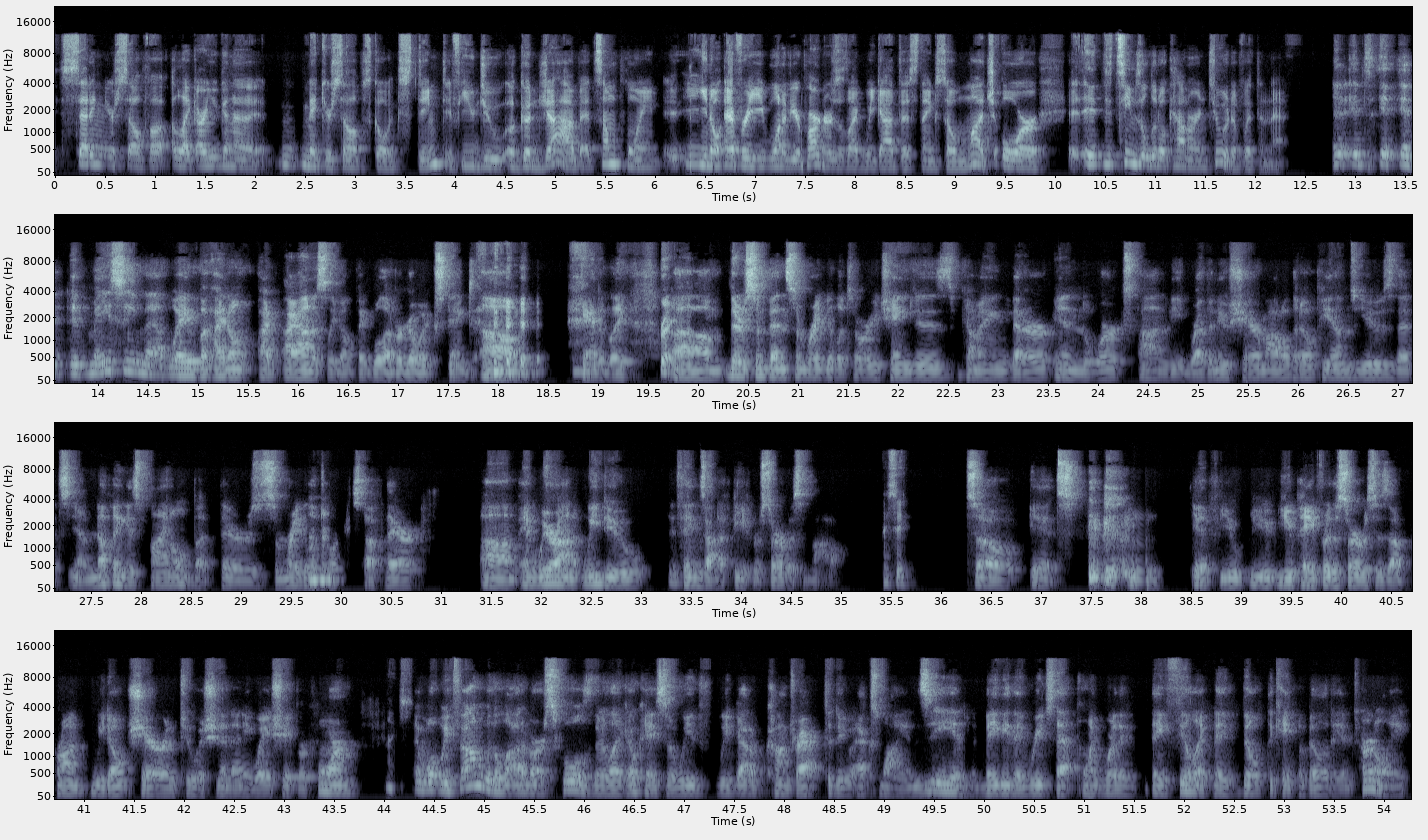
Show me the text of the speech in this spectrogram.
setting yourself up like are you gonna make yourselves go extinct if you do a good job at some point you know every one of your partners is like we got this thing so much or it, it seems a little counterintuitive within that it, it it it may seem that way but i don't i, I honestly don't think we'll ever go extinct um candidly. Right. Um, there's some been some regulatory changes coming that are in the works on the revenue share model that OPMs use. That's you know nothing is final, but there's some regulatory mm-hmm. stuff there. Um, and we're on we do things on a fee for service model. I see. So it's if you you you pay for the services up front, we don't share in tuition in any way, shape, or form. Nice. And what we found with a lot of our schools, they're like, okay, so we've we've got a contract to do X, Y, and Z, and maybe they reach that point where they they feel like they've built the capability internally.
